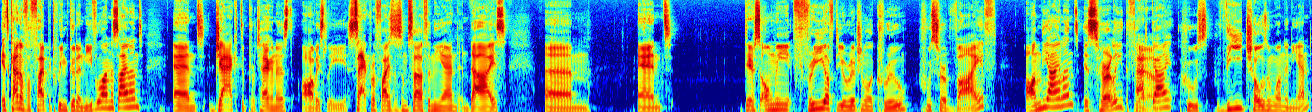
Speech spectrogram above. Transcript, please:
it's kind of a fight between good and evil on this island. And Jack, the protagonist, obviously sacrifices himself in the end and dies. Um, and there's only three of the original crew who survive on the island. Is Hurley, the fat Yeah. guy, who's the chosen one in the end.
